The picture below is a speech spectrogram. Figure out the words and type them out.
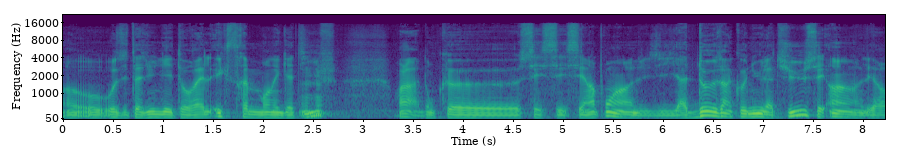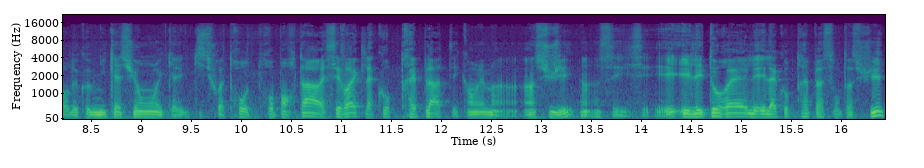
aux États-Unis, des taux réels extrêmement négatifs. Voilà, donc euh, c'est un point. Hein. Il y a deux inconnus là-dessus. C'est un, l'erreur de communication et qu'il soit trop, trop en retard. Et c'est vrai que la courbe très plate est quand même un, sujet. Hein. et, les taux réels et la courbe très plate sont un sujet.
